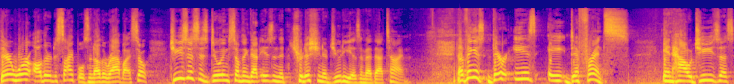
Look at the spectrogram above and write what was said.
There were other disciples and other rabbis. So Jesus is doing something that is in the tradition of Judaism at that time. Now, the thing is, there is a difference in how Jesus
